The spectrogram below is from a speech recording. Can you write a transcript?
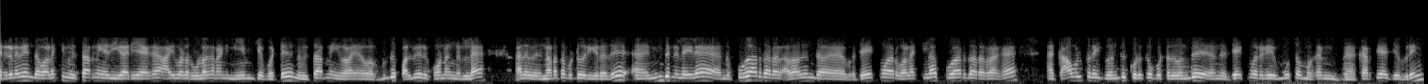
ஏற்கனவே இந்த வழக்கின் விசாரணை அதிகாரியாக ஆய்வாளர் உலகராணி நியமிக்கப்பட்டு இந்த விசாரணை வந்து பல்வேறு கோணங்களில் அது நடத்தப்பட்டு வருகிறது. இந்த நிலையில அந்த புகார்தாரர் அதாவது இந்த ஜெயக்குமார் வழக்கில் புகார்தாரராக காவல்துறைக்கு வந்து கொடுக்கப்பட்டது வந்து அந்த ஜெயக்குமாருடைய மூத்த மகன் கர்த்தியா ஜெப்ரின்.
